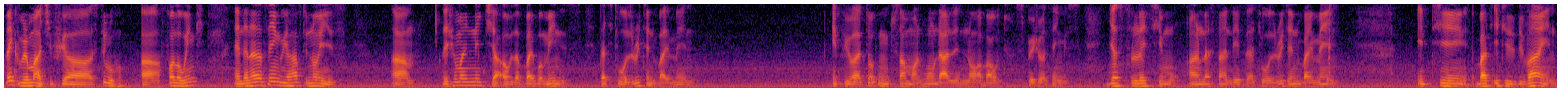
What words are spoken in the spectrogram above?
Thank you very much if you are still uh, following. And another thing we have to know is um, the human nature of the Bible means that it was written by men if you are talking to someone who doesn't know about spiritual things just let him understand it that it was written by men it but it is divine.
